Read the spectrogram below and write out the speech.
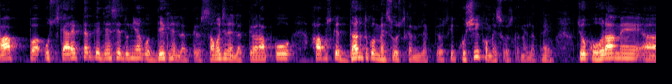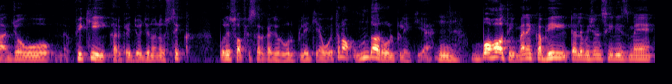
आप उस कैरेक्टर के जैसे दुनिया को देखने लगते हो समझने लगते हो और आपको आप उसके दर्द को महसूस करने लगते हो उसकी खुशी को महसूस करने लगते हो। जो कोहरा में जो वो फिकी करके जो जिन्होंने सिख पुलिस ऑफिसर का जो रोल प्ले किया वो इतना उम्दा रोल प्ले किया है। बहुत ही मैंने कभी टेलीविज़न सीरीज़ में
